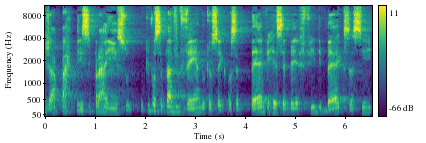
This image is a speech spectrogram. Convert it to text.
já partisse para isso. O que você está vivendo, que eu sei que você deve receber feedbacks assim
